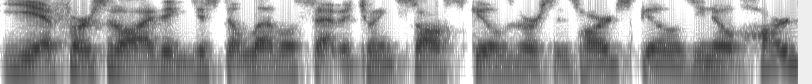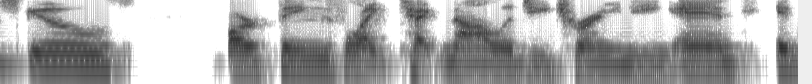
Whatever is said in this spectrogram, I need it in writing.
Yeah, first of all, I think just a level set between soft skills versus hard skills. You know, hard skills are things like technology training. And it,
